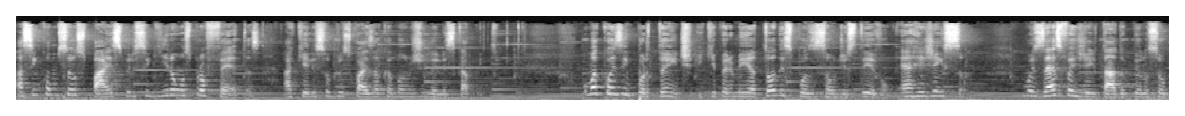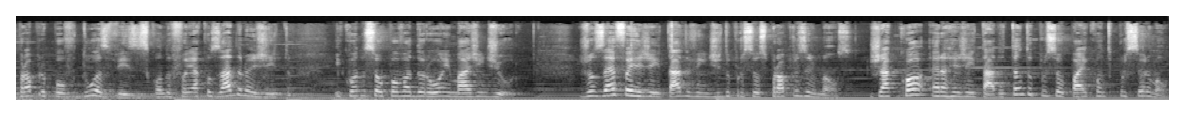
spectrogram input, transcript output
assim como seus pais perseguiram os profetas, aqueles sobre os quais acabamos de ler nesse capítulo. Uma coisa importante e que permeia toda a exposição de Estevão é a rejeição. Moisés foi rejeitado pelo seu próprio povo duas vezes, quando foi acusado no Egito e quando seu povo adorou a imagem de ouro. José foi rejeitado e vendido por seus próprios irmãos. Jacó era rejeitado tanto por seu pai quanto por seu irmão.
